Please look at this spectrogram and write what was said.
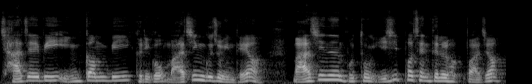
자재비, 인건비, 그리고 마진 구조인데요. 마진은 보통 20%를 확보하죠.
